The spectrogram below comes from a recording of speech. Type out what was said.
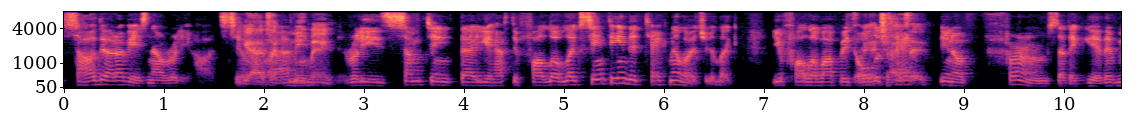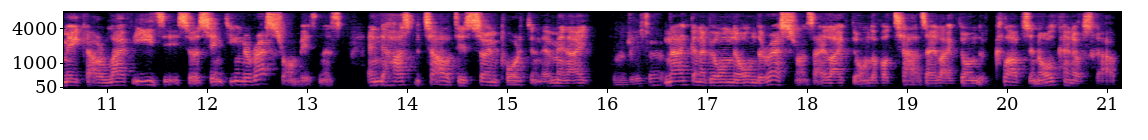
Saudi Arabia is now really hot. So, Yeah, it's, like, I mean, really something that you have to follow. Like same thing in the technology. Like you follow up with all the tech, you know firms that they, they make our life easy. So same thing in the restaurant business, and the hospitality is so important. I mean, I 100%. not gonna be only own the restaurants. I like to own the hotels. I like to own the clubs and all kind of stuff.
